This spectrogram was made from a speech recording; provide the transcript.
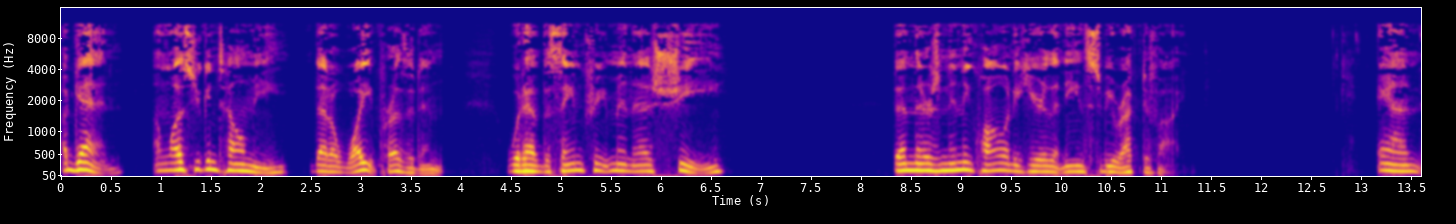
Again, unless you can tell me that a white president would have the same treatment as she, then there's an inequality here that needs to be rectified. And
